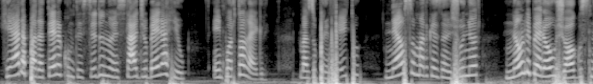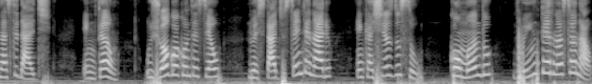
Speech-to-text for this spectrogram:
que era para ter acontecido no estádio Beira Rio, em Porto Alegre, mas o prefeito Nelson Marquesan Júnior não liberou jogos na cidade. Então, o jogo aconteceu no Estádio Centenário, em Caxias do Sul, comando do Internacional.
